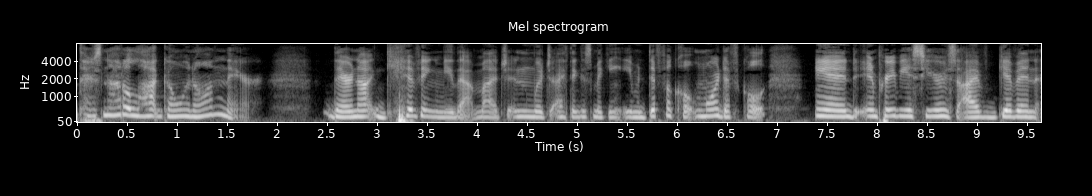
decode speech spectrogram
There's not a lot going on there. They're not giving me that much, in which I think is making even difficult, more difficult. And in previous years, I've given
